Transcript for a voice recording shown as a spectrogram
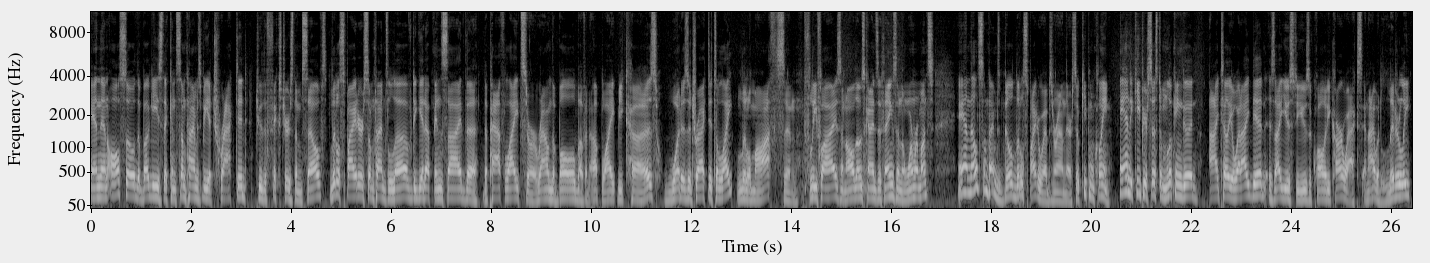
And then also the buggies that can sometimes be attracted to the fixtures themselves. Little spiders sometimes love to get up inside the, the path lights or around the bulb of an uplight because what is attracted to light? Little moths and flea flies and all those kinds of things in the warmer months and they'll sometimes build little spider webs around there, so keep them clean. And to keep your system looking good, I tell you what I did is I used to use a quality car wax and I would literally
